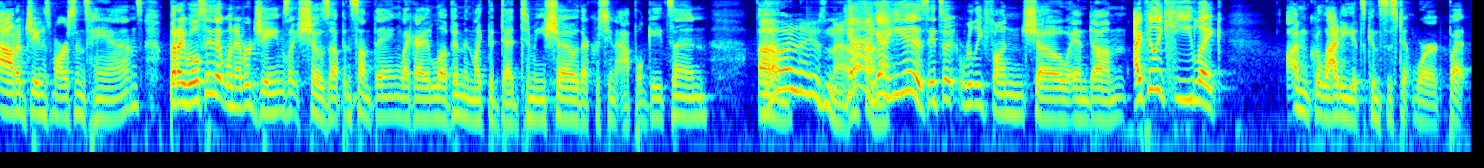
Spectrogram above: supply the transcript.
out of james marsden's hands but i will say that whenever james like shows up in something like i love him in like the dead to me show that christina applegate's in oh, um, I didn't he was in that. yeah yeah he is it's a really fun show and um i feel like he like i'm glad he gets consistent work but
